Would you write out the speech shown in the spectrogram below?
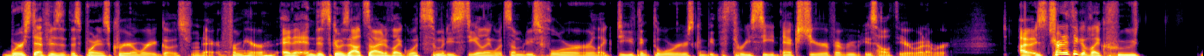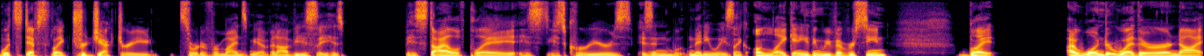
where Steph is at this point in his career and where he goes from there from here. And and this goes outside of like what's somebody's stealing, what somebody's floor, or like do you think the Warriors can be the three seed next year if everybody's healthy or whatever? I was trying to think of like who what Steph's like trajectory sort of reminds me of. And obviously his his style of play, his his career is is in many ways like unlike anything we've ever seen. But I wonder whether or not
